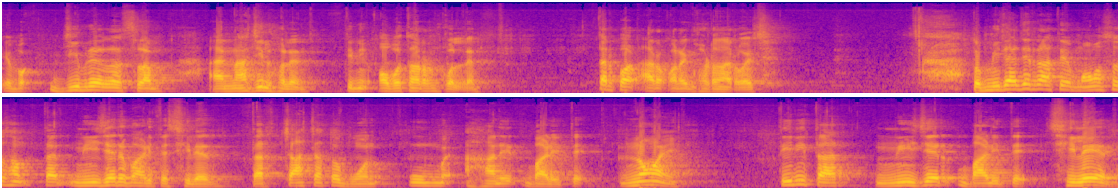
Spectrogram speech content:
এবং জিবরাল আসলাম নাজিল হলেন। তিনি অবতরণ করলেন। তারপর আরও অনেক ঘটনা রয়েছে। তো মিরাজের রাতে মোহাম্মদ সাল্লাম তার নিজের বাড়িতে ছিলেন। তার চাচাতো বোন উম হানির বাড়িতে নয়। তিনি তার নিজের বাড়িতে ছিলেন।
